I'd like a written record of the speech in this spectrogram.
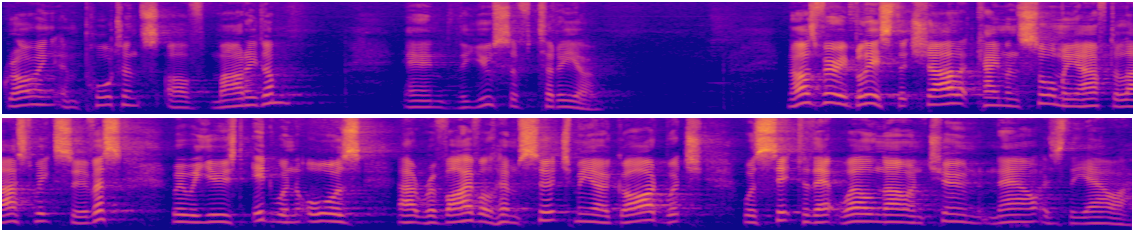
growing importance of Māoridom and the use of te reo. And I was very blessed that Charlotte came and saw me after last week's service where we used Edwin Orr's uh, revival hymn, Search Me, O God, which was set to that well known tune, Now is the Hour.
